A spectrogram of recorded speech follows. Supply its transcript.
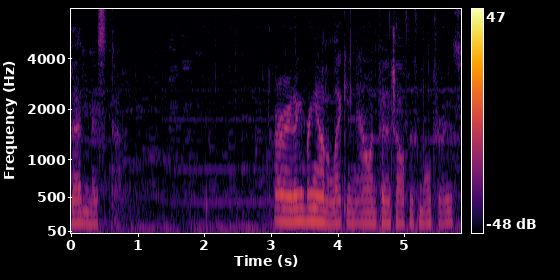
Boy, I I had missed. Alright, I can bring out a Lecky now and finish off this Moltres.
